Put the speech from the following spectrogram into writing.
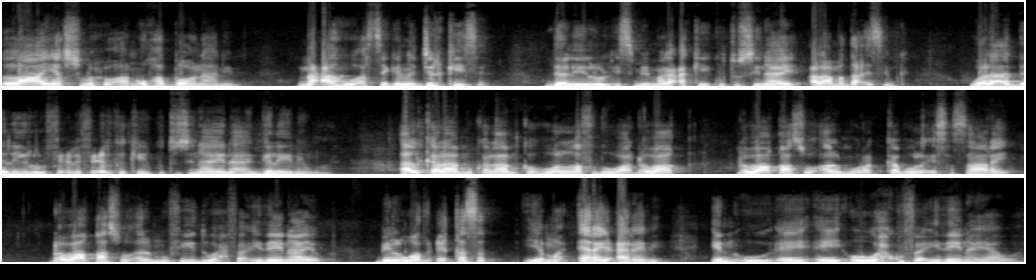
laa yasluxu aan u habboonaanin macahu asiga la jirkiisa daliilul ismi magaca kii ku tusinaayey calaamada isimka walaa daliilulficli ficilka kii ku tusinaayena aan gelaynin waay. Alkalaamu kalaamka huwa lafdu waa dhawaaq dhawaaqaasoo almurakabu la isa saaray dhawaaqaasoo almufiidu wax faa-iideynayo bilwadci qasad iyo erey carabi in uu uu wax ku faa-iideynayaa waay.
